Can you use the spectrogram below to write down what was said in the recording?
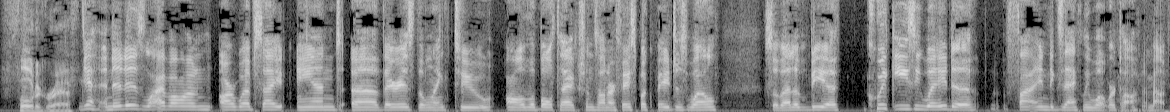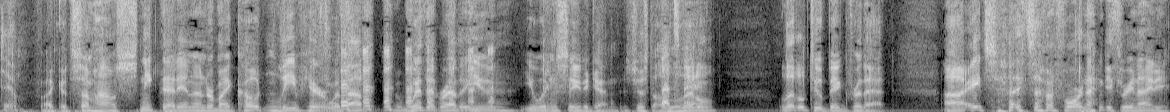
photograph. Yeah, and it is live on our website, and uh, there is the link to all the bolt actions on our Facebook page as well. So that'll be a quick, easy way to find exactly what we're talking about too. If I could somehow sneak that in under my coat and leave here without it, with it, rather you you wouldn't see it again. It's just a That's fair. little little too big for that. Uh, 874-9390,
